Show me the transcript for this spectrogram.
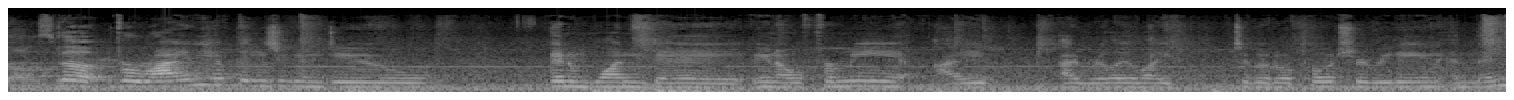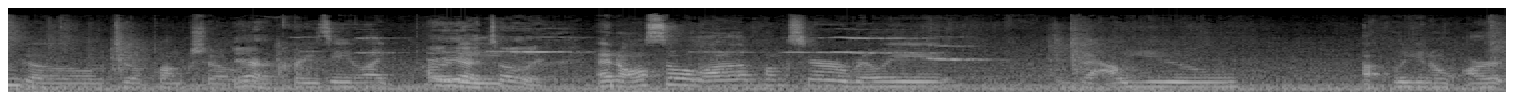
awesome. the variety of things you can do in one day. You know, for me, I I really like to go to a poetry reading and then go to a punk show, Yeah. a crazy like Oh, party. yeah, totally. And also, a lot of the punks here really value, uh, you know, art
